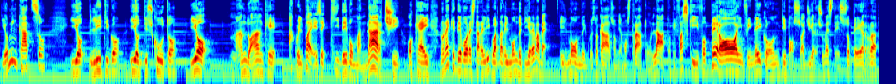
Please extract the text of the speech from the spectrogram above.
io mi incazzo io litigo, io discuto, io mando anche a quel paese chi devo mandarci, ok? Non è che devo restare lì, guardare il mondo e dire, vabbè, il mondo in questo caso mi ha mostrato un lato che fa schifo, però in fin dei conti posso agire su me stesso per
